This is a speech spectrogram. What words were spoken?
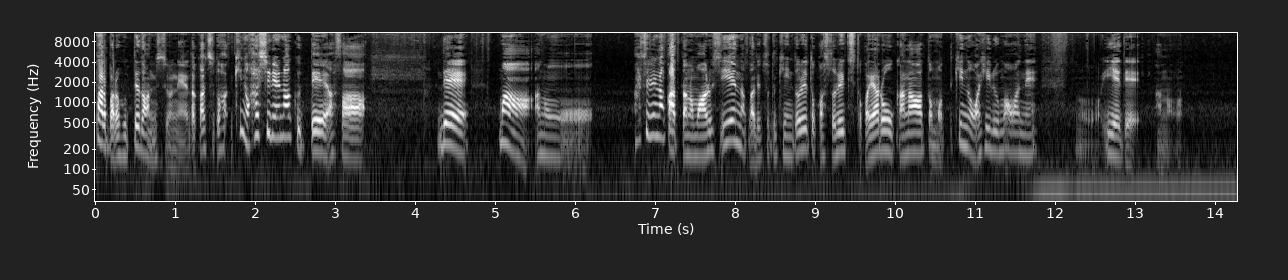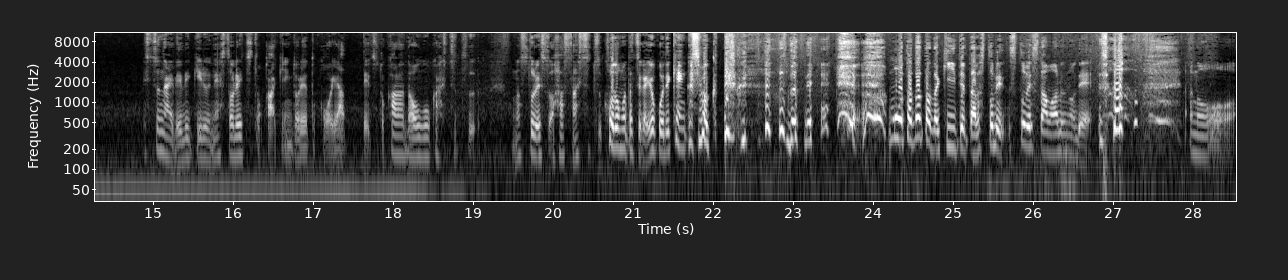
パラパラ降ってたんですよね。だからちょっと昨日走れなくて、朝。で、まあ、あのー、走れなかったのもあるし、家の中でちょっと筋トレとかストレッチとかやろうかなと思って、昨日は昼間はね、家で、あの、室内でできるね、ストレッチとか筋トレとかをやって、ちょっと体を動かしつつ、ストレスを発散しつつ、子供たちが横で喧嘩しまくってるの でもうただただ聞いてたらストレストレス溜まるので あの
